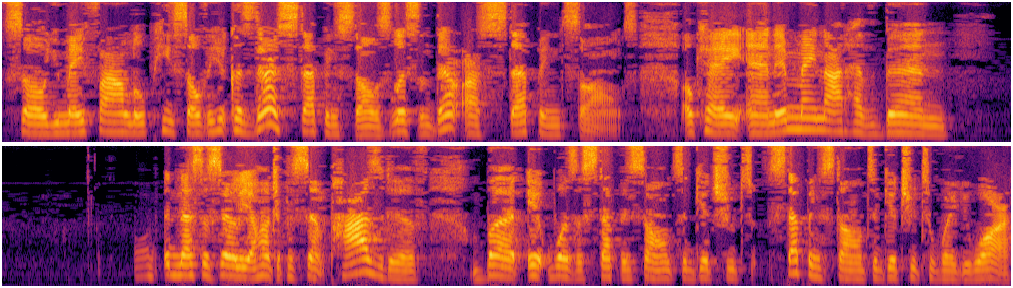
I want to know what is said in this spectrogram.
So you may find a little piece over here because there are stepping stones. Listen, there are stepping stones. Okay. And it may not have been necessarily 100% positive, but it was a stepping stone to get you to, stepping stone to get you to where you are.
